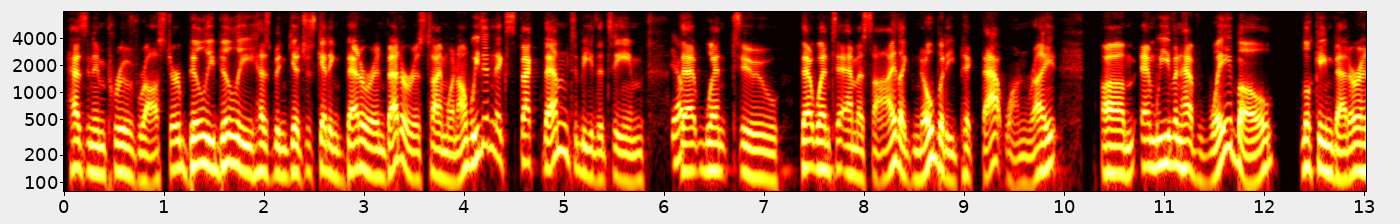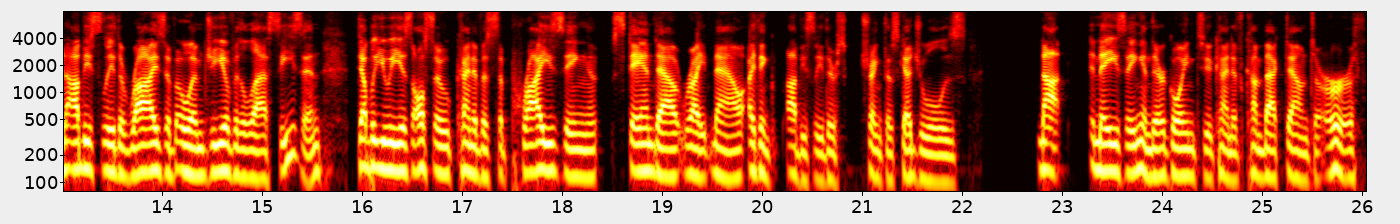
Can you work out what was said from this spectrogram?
has an improved roster. Bilibili has been get, just getting better and better as time went on. We didn't expect them to be the team yep. that went to that went to MSI. Like nobody picked that one, right? Um, and we even have Weibo looking better. And obviously, the rise of OMG over the last season. WE is also kind of a surprising standout right now. I think, obviously, their strength of schedule is not amazing and they're going to kind of come back down to earth.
